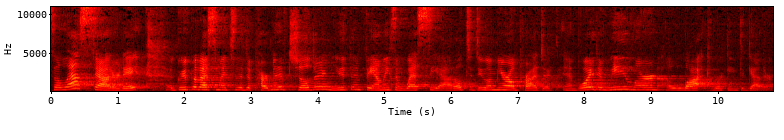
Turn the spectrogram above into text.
So last Saturday, a group of us went to the Department of Children, Youth, and Families in West Seattle to do a mural project, and boy, did we learn a lot working together.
